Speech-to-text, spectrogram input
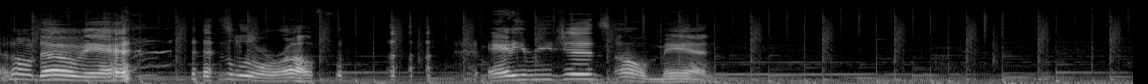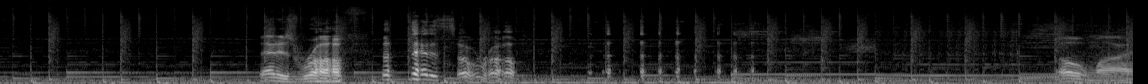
I don't know, man. That's a little rough. Anti regions? Oh man. That is rough. that is so rough. oh my.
